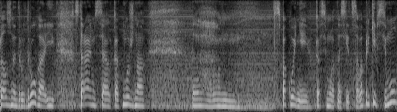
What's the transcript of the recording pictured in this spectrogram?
должны друг друга и стараемся как можно эм, спокойнее ко всему относиться. Вопреки всему,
